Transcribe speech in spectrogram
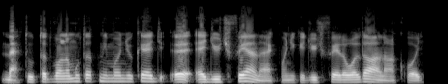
meg tudtad volna mutatni mondjuk egy, egy ügyfélnek, mondjuk egy ügyfél oldalnak, hogy,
